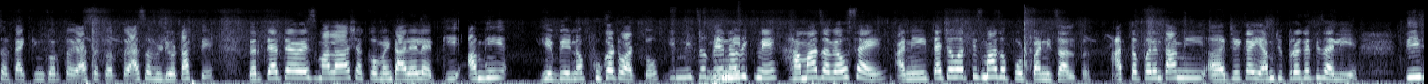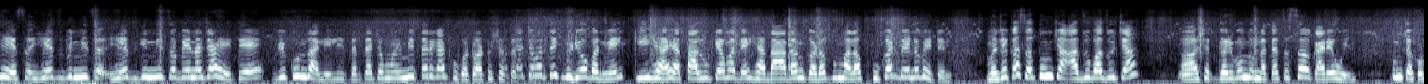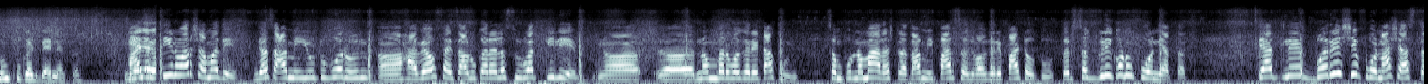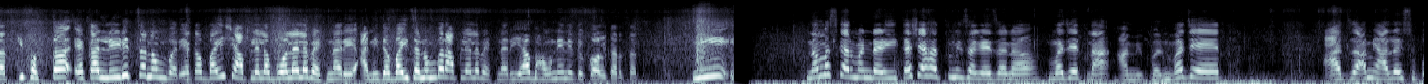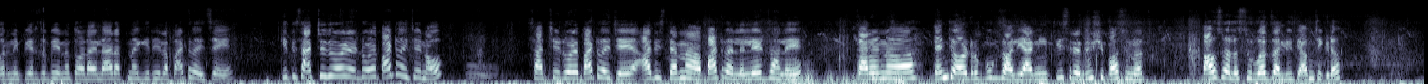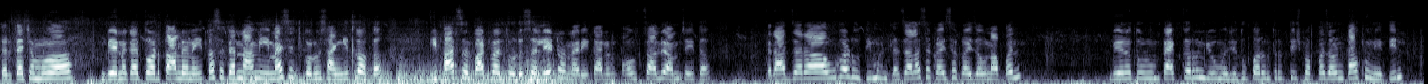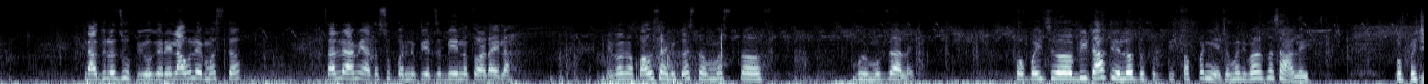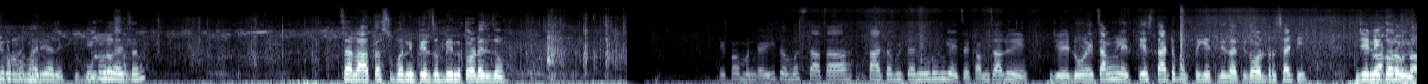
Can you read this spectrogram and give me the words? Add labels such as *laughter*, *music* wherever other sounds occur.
Parcel packing करतोय असं करतोय असं व्हिडिओ टाकते. तर त्या त्यावेळेस मला अशा कमेंट आलेल्या आहेत की आम्ही हे बेनं फुकट वाटतो. गिन्नीचं बेनं विकणे हा माझा व्यवसाय आहे आणि त्याच्यावरतीच माझं पोटपाणी चालतं. आत्तापर्यंत आम्ही जे काही आमची प्रगती झाली आहे ती हेच हेच गिन्नीचं हेच गिन्नीचं बेनं जे आहे ते विकून झालेली. तर त्याच्यामुळे मी तरी काय फुकट वाटू शकत. त्याच्यावरती एक व्हिडिओ बनवेल की ह्या ह्या तालुक्यामध्ये ह्या दादांकडं तुम्हाला फुकट बेनं भेटेल. म्हणजे कसं तुमच्या आजूबाजूच्या शेतकरी बंधूंना त्याचं सहकार्य होईल. तुमच्याकडून फुकट बेण्याचं माझ्या तीन वर्षामध्ये जसं आम्ही युट्यूबवरून हा व्यवसाय चालू करायला सुरुवात केली आहे नंबर वगैरे टाकून संपूर्ण महाराष्ट्रात आम्ही पार्सल वगैरे पाठवतो तर सगळीकडून फोन येतात. त्यातले बरेचसे फोन असे असतात की फक्त एका लेडीजचा नंबर एका बाईशी आपल्याला बोलायला भेटणार आहे आणि त्या बाईचा नंबर आपल्याला भेटणार आहे ह्या भावनेने ते कॉल करतात. मी नमस्कार मंडळी कसे आहात तुम्ही सगळेजण? मजेत ना? आम्ही पण मजेत. आज आम्ही आलोय सुपर नेपियरचं बेनं तोडायला रत्नागिरीला पाठवायचं आहे किती सातशे डोळे डोळे पाठवायचे ना हो? सातशे डोळे पाठवायचे. आधीच त्यांना पाठवायला लेट झालंय कारण त्यांची ऑर्डर बुक झाली आणि तिसऱ्या दिवशीपासूनच पावसाला सुरुवात झाली होती आमच्या इकडं. तर त्याच्यामुळं बेनं काय तोडता आलं नाही. तसं त्यांना आम्ही मेसेज करून सांगितलं होतं की पार्सल पाठवायला थोडंसं लेट होणार आहे. कारण पाऊस चालू आहे आमच्या इथं. तर आज जरा उघड होती. म्हटलं चला सकाळी सकाळी जाऊन आपण बेनं तोडून पॅक करून घेऊ. म्हणजे दुपारून तृप्तीश पप्पा जाऊन टाकून येतील. दादूला झोपी वगैरे लावलंय मस्त. चाललोय आम्ही आता सुपर नेपियरचं बेनं तोडायला. हे बघा पावसाने कसं मस्त भुईमुग झालंय. पपईचं बी टाकलेलं होतं तृप्तीश पप्पानी याच्यामध्ये बघा कसं आलंय. पपईची रोपं भारी आले. इकडून जायचं ना चला आता सुपर नेपियरचं बेनं तोडायला जाऊ. हे पहा मंडळी इथं मस्त आता ताटं बिटं निवडून घ्यायचं काम चालू आहे. जे डोळे चांगले आहेत तेच ताटं फक्त घेतले जातात ऑर्डरसाठी. जेणेकरून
